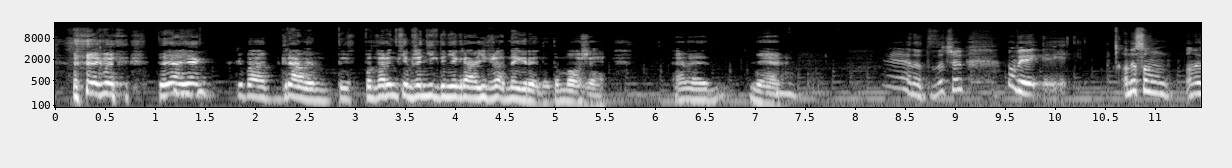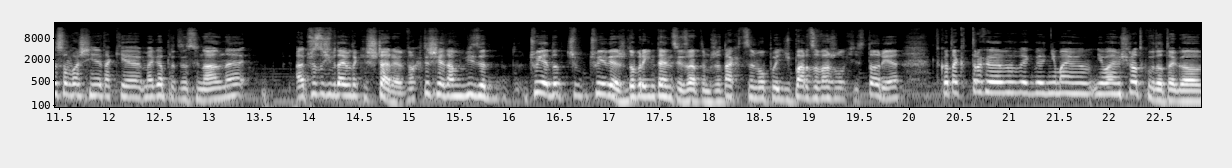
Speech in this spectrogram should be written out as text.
Jakby, to ja, ja chyba grałem, jest pod warunkiem, że nigdy nie grałem w żadnej gry, no to może. Ale nie. Nie, no to znaczy, mówię, one są, one są właśnie takie mega pretensjonalne, ale przez to się wydają takie szczere. Faktycznie tam widzę, czuję, do- czu- czuję wiesz, dobre intencje za tym, że tak, chcemy opowiedzieć bardzo ważną historię, tylko tak trochę jakby nie mają, nie mają środków do tego,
